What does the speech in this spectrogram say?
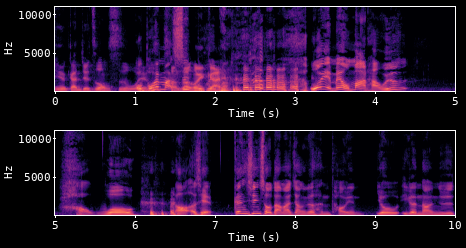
因为感觉这种事我不会骂，常是会干。，我也没有骂他，我就是好哦，然后而且。跟新手打麻将，一个很讨厌，有一个很讨厌就是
